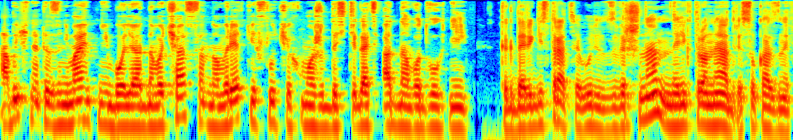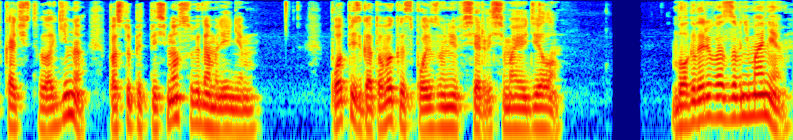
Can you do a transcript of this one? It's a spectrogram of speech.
Обычно это занимает не более одного часа, но в редких случаях может достигать 1-2 дней. Когда регистрация будет завершена, на электронный адрес, указанный в качестве логина, поступит письмо с уведомлением. Подпись готова к использованию в сервисе «Мое дело». Благодарю вас за внимание!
